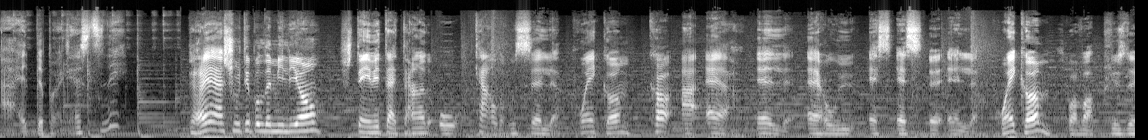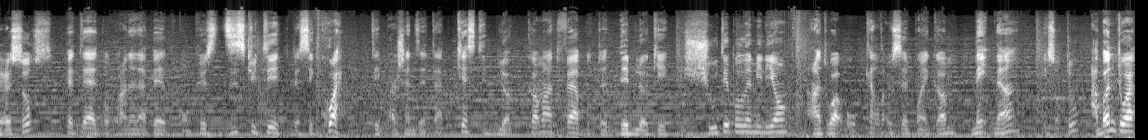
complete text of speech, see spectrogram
Arrête de procrastiner. Prêt à shooter pour le million? Je t'invite à t'attendre au carlroussel.com, K-A-R-L-R-O-U-S-S-E-L.com pour avoir plus de ressources, peut-être pour prendre un appel pour qu'on puisse discuter de c'est quoi tes prochaines étapes, qu'est-ce qui te bloque, comment te faire pour te débloquer, puis shooter pour le million, rends-toi au carlroussel.com maintenant et surtout, abonne-toi!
